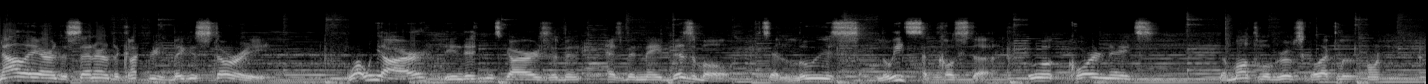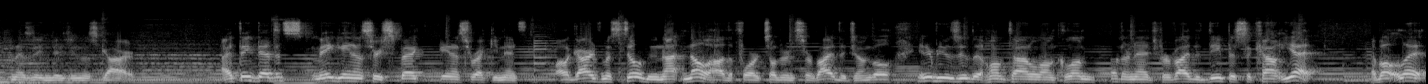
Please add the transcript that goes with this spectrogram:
Now they are the center of the country's biggest story. What we are, the Indigenous Guards, have been has been made visible, said Luis Luis Acosta, who coordinates the multiple groups collectively known as the Indigenous Guard. I think that this may gain us respect, gain us recognition. While guardsmen still do not know how the four children survived the jungle, interviews with the hometown along Colombia's southern edge provide the deepest account yet about le-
